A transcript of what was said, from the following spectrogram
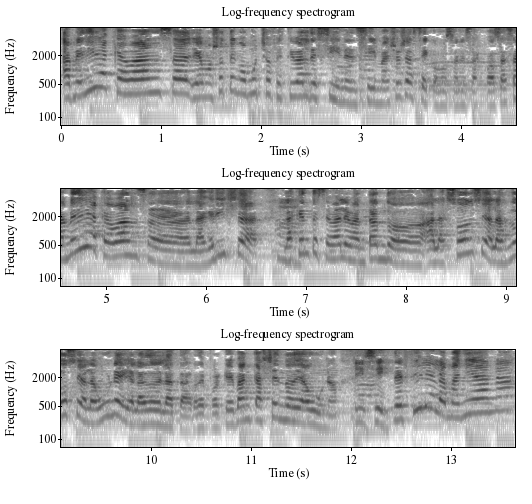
A medida que avanza, digamos, yo tengo mucho festival de cine encima, yo ya sé cómo son esas cosas. A medida que avanza la grilla, la gente se va levantando a las 11, a las 12, a la 1 y a las 2 de la tarde, porque van cayendo de a uno. Y sí. Desfile a la mañana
